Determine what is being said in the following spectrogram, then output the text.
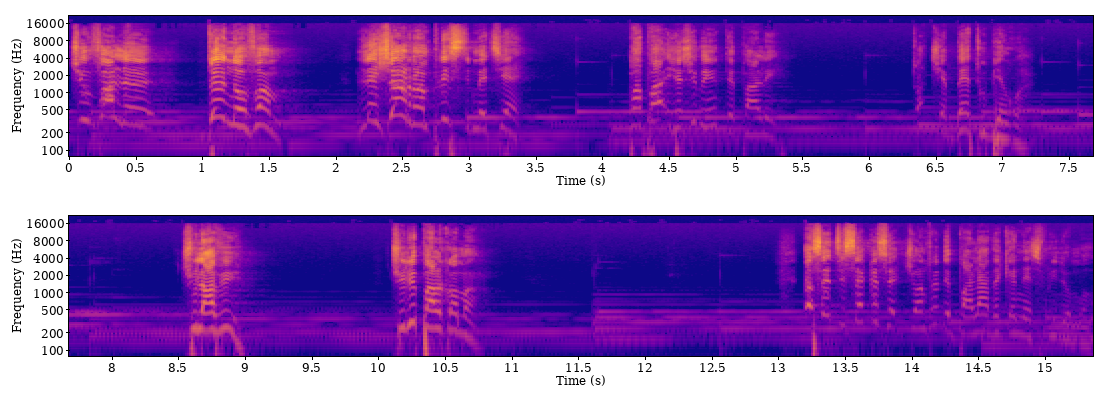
Tu vois le 2 novembre, les gens remplissent le cimetière. Papa, je suis venu te parler. Toi, tu es bête ou bien quoi? Tu l'as vu? Tu lui parles comment? Est-ce que tu sais que tu es en train de parler avec un esprit de mort?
